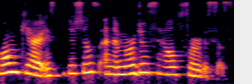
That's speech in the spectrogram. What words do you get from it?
home care institutions, and emergency health services.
